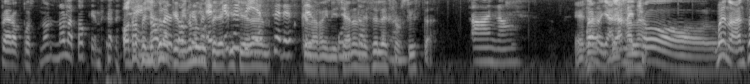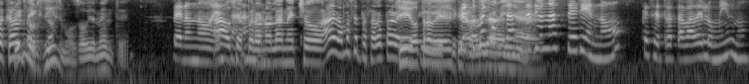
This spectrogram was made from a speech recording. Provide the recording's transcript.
Pero pues no, no la toquen. Otra Sí, película no que a mí no me gustaría Es que que ese sí hicieran, es- es- que la reiniciaran es El. Exorcista. Ah, no. Esa, bueno, ya le han hecho. Bueno, han sacado remakes, ¿no? exorcismos, obviamente. Pero no Ah, o esa, sea, pero ajá. no la han hecho. Ay, vamos a empezar otra vez. Sí, otra y vez, que Pero tú me contaste de una serie, ¿no? Que se trataba de lo mismo.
